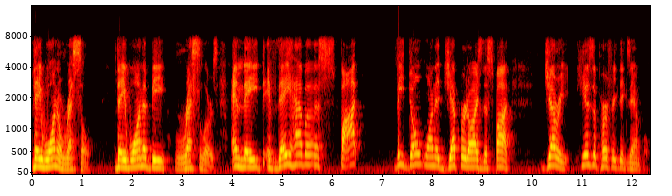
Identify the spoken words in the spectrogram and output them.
They want to wrestle. They want to be wrestlers. And they if they have a spot, they don't want to jeopardize the spot. Jerry, here's a perfect example.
